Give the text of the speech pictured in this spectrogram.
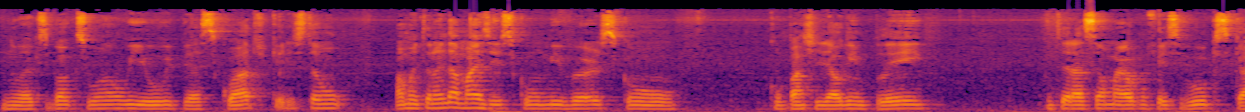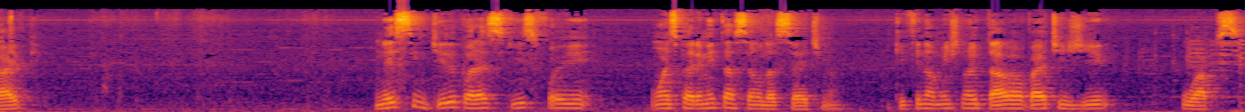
no Xbox One, Wii U e PS4 que eles estão aumentando ainda mais isso com o Miiverse, com compartilhar o gameplay, interação maior com Facebook, Skype. Nesse sentido, parece que isso foi uma experimentação da sétima, que finalmente na oitava vai atingir o ápice.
